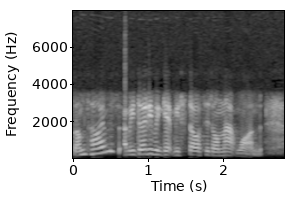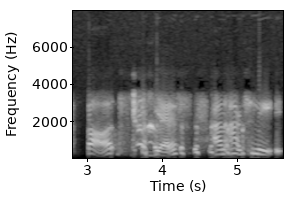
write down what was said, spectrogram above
Sometimes, I mean, don't even get me started on that one. But yes, and actually,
